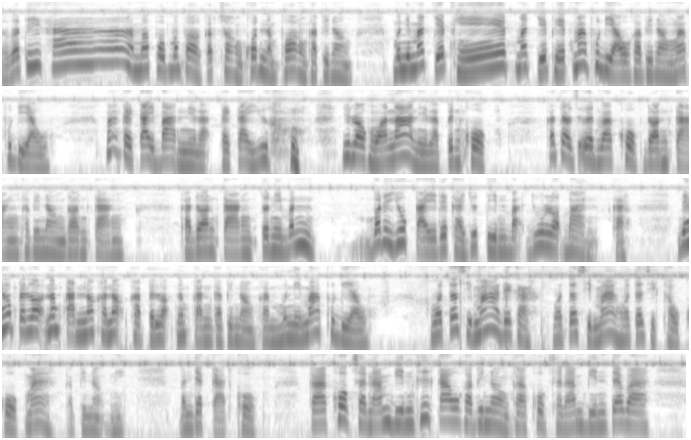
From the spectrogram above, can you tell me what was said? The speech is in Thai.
สวัสดีค่ะ มาพบมาบอกกับช่องคนน้ำพ่องค่ะพี่น้องมื้อนี้มาเจ็บเห็ดมาเจ็บเห็ดมาผู้เดียวค่ะพี่น้องมาผู้เดียว มาใกล้ๆบ้านนี่แหละใกล้ๆอยู่อยู่เราหัวหน้านี่แหละเป็นโคกก็เจ้าจะเอิ้นว่าโคกดอนกลางค่ะพี่น้องดอนกลาง ค่ะดอนกลาง ตัวนี้มันบ่ได้ยู่ไกลเด้อค่ะยู่ตีนบะยู่เลาะบ้านค่ะ เดี๋ยวเราไปเลาะน้ำกันเนาะค่ะเนาะค่ะไปเลาะน้ำกันค่ะพี่น้องค่ะมื้อนี้มาผู้เดียวหัวเตอร์สิมาเด้ค่ะหัวเตอร์สิมาหัวเตอร์สิเข่าโคกมากับพี่น้องนี่ บรรยากาศโคกกาโคกสนามบินคือเก่าค่ะพี่น้องค่ะ โคกสนามบิน แต่ว่า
